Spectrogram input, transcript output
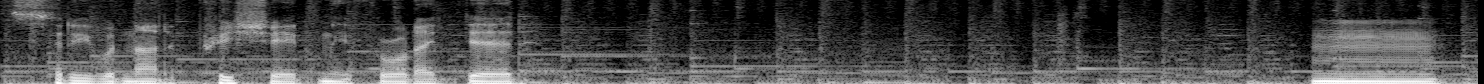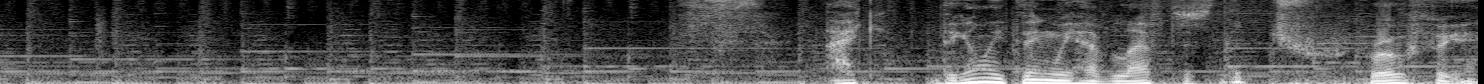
The city would not appreciate me for what I did. Only thing we have left is the trophy.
